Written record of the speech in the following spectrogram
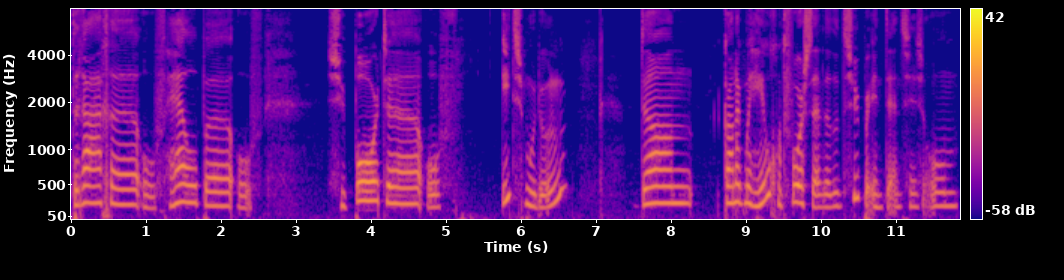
dragen, of helpen, of supporten, of iets moet doen, dan kan ik me heel goed voorstellen dat het super intens is om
